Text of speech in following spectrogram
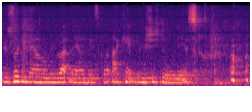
is looking down on me right now and he's going, I can't believe she's doing this.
